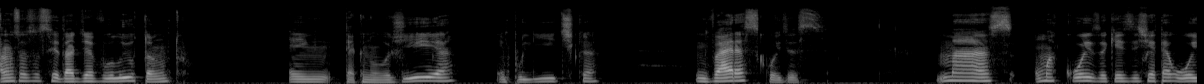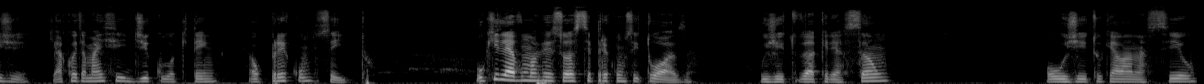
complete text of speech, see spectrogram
A nossa sociedade evoluiu tanto em tecnologia, em política, em várias coisas. Mas uma coisa que existe até hoje, que é a coisa mais ridícula que tem, é o preconceito. O que leva uma pessoa a ser preconceituosa? O jeito da criação? Ou o jeito que ela nasceu?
